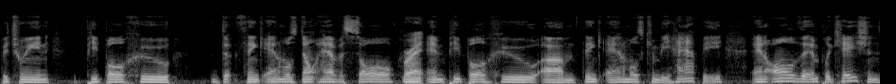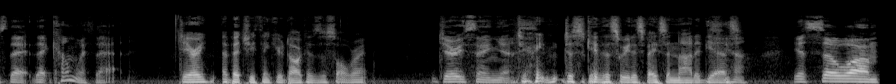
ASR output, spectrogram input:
between people who d- think animals don't have a soul, Right. and people who um, think animals can be happy, and all of the implications that, that come with that. Jerry, I bet you think your dog has a soul, right? Jerry's saying yes. Jerry just gave the sweetest face and nodded yes. Yeah. Yes. So um,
